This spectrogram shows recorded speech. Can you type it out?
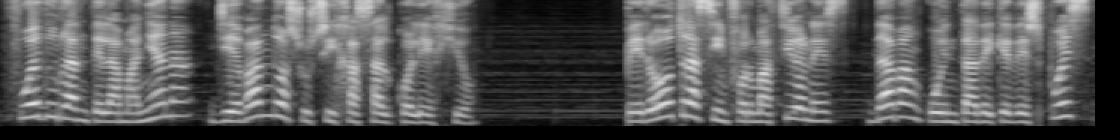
fue durante la mañana llevando a sus hijas al colegio pero otras informaciones daban cuenta de que después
